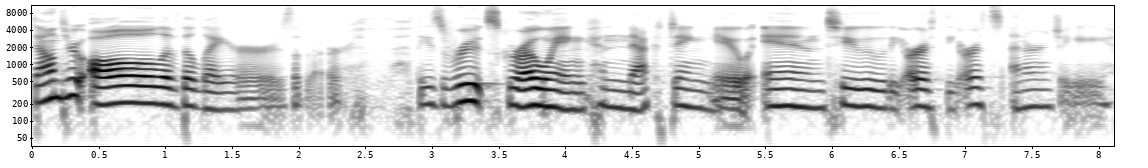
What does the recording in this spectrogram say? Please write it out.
down through all of the layers of the earth. These roots growing, connecting you into the earth, the earth's energy.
